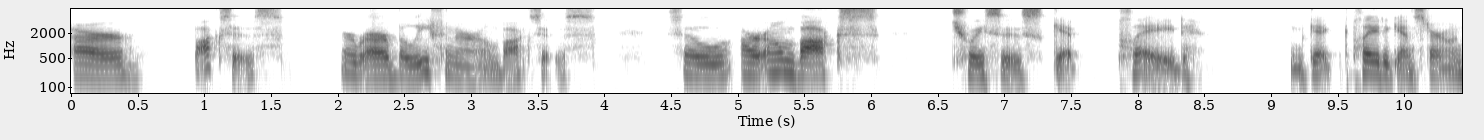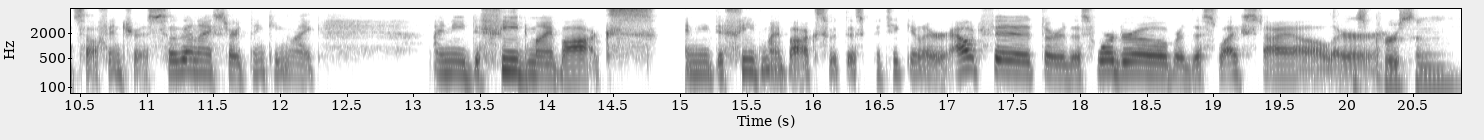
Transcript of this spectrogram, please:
our boxes or our belief in our own boxes. So our own box choices get played, get played against our own self-interest. So then I start thinking like, I need to feed my box. I need to feed my box with this particular outfit or this wardrobe or this lifestyle or this person.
